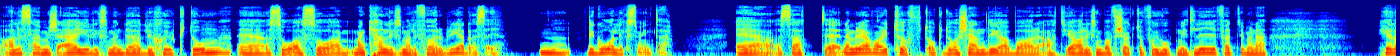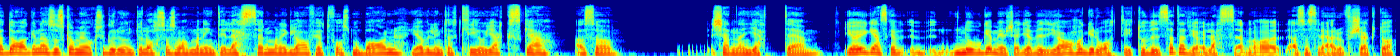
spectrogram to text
Alzheimers är ju liksom en dödlig sjukdom, eh, så, så man kan liksom aldrig förbereda sig. Nej. Det går liksom inte. Eh, så att, eh, nej men det har varit tufft och då kände jag bara att jag liksom bara försökte få ihop mitt liv. För att jag menar, hela dagarna så ska man ju också gå runt och låtsas som att man inte är ledsen. Man är glad för att jag har två små barn. Jag vill inte att Cleo och Jack ska alltså, känna en jätte... Jag är ganska noga med att jag, jag har gråtit och visat att jag är ledsen och, alltså sådär, och försökt att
